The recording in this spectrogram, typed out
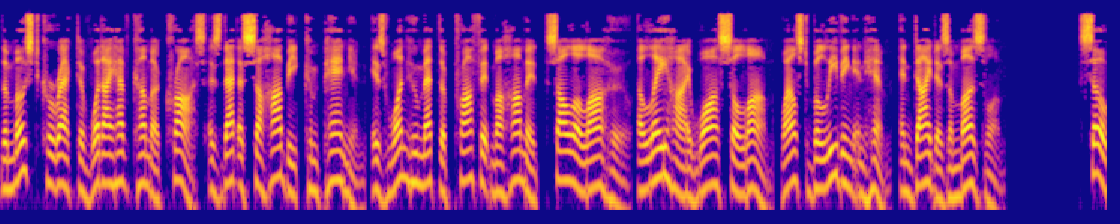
The most correct of what I have come across is that a Sahabi companion is one who met the Prophet Muhammad, sallallahu whilst believing in him, and died as a Muslim. So,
